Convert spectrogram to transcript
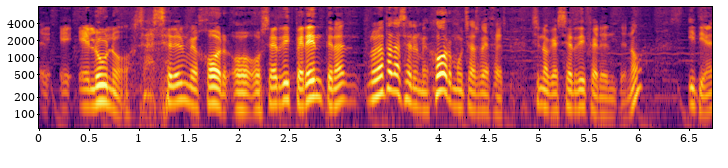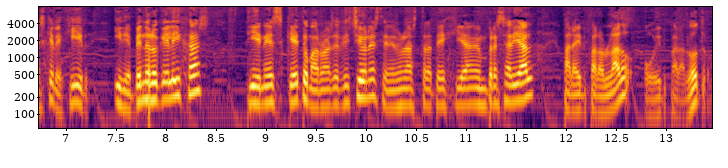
eh, eh, el uno, o sea, ser el mejor o, o ser diferente. No, no hace falta ser el mejor muchas veces, sino que ser diferente, ¿no? Y tienes que elegir. Y depende de lo que elijas, tienes que tomar unas decisiones, tienes una estrategia empresarial para ir para un lado o ir para el otro.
